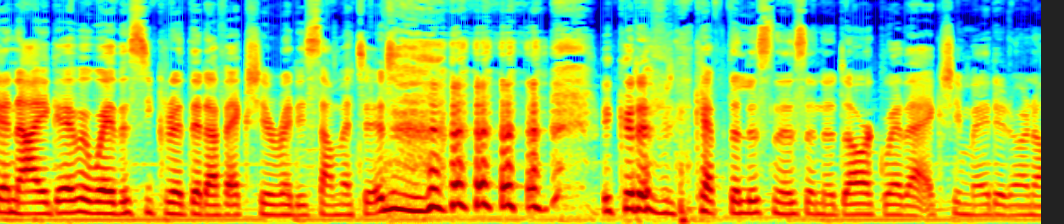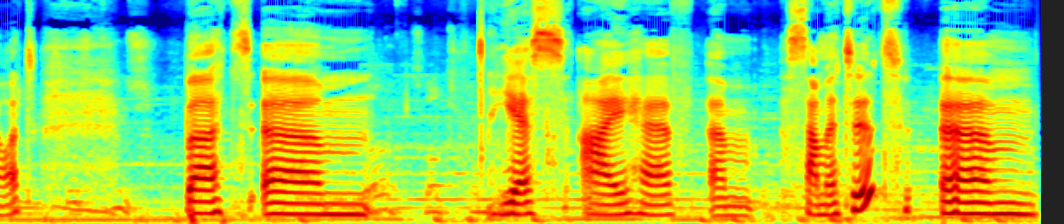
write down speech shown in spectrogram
Now I gave away the secret that I've actually already summited. we could have kept the listeners in the dark whether I actually made it or not. But um, yes, I have um, summited. Um,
